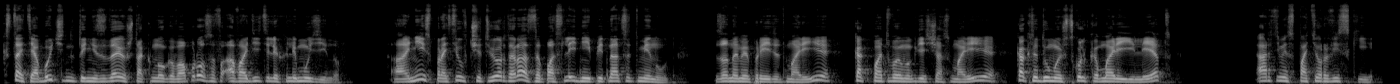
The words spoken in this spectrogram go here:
Кстати, обычно ты не задаешь так много вопросов о водителях лимузинов. А о ней спросил в четвертый раз за последние 15 минут. За нами приедет Мария. Как, по-твоему, где сейчас Мария? Как ты думаешь, сколько Марии лет? Артемис потер виски.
